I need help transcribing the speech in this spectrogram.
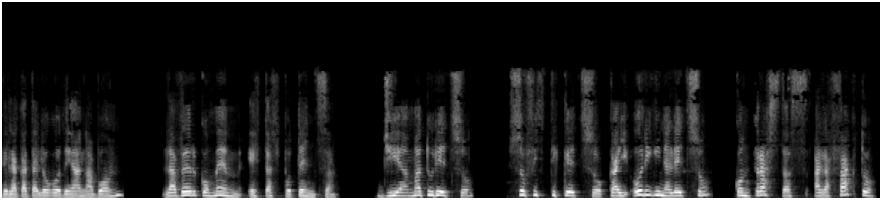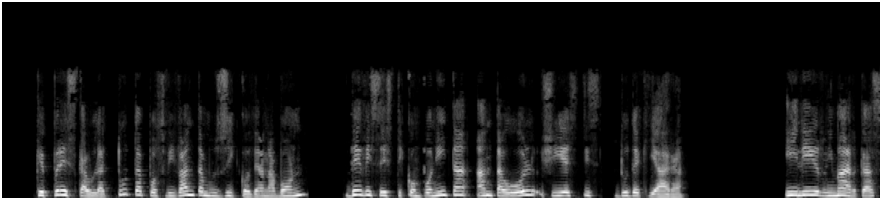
de la catalogo de Anna Bon, la verco mem estas potenza, gia maturezzo, sofistiquezzo cae originalezzo contrastas a la facto que prescau la tuta posvivanta musico de Anna Bon devis esti componita anta ol si estis dudeciara. Ili rimarcas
